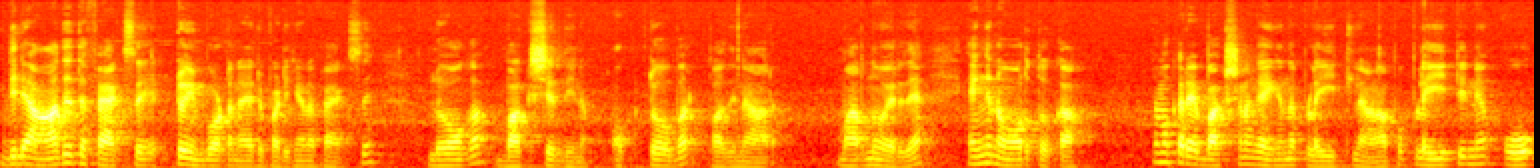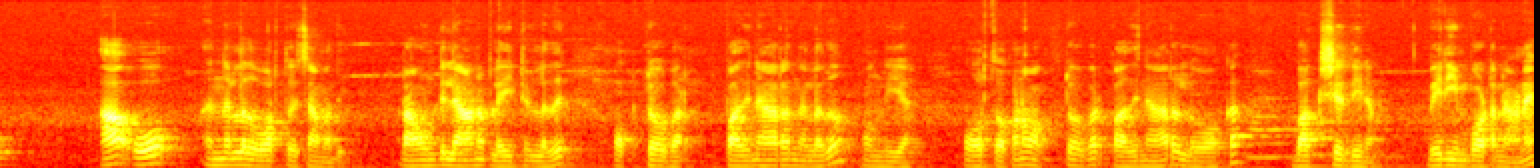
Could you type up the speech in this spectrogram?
ഇതിൽ ആദ്യത്തെ ഫാക്സ് ഏറ്റവും ഇമ്പോർട്ടന്റ് ആയിട്ട് പഠിക്കേണ്ട ഫാക്സ് ലോക ഭക്ഷ്യദിനം ഒക്ടോബർ പതിനാറ്. മറന്നു വരുതേ എങ്ങനെ ഓർത്ത് വെക്കാം നമുക്കറിയാം ഭക്ഷണം കഴിക്കുന്ന പ്ലേറ്റിലാണ് അപ്പോൾ പ്ലേറ്റിന് ഓ ആ ഓ എന്നുള്ളത് ഓർത്ത് വെച്ചാൽ മതി. റൗണ്ടിലാണ് പ്ലേറ്റ് ഉള്ളത് ഒക്ടോബർ പതിനാറ് എന്നുള്ളത് ഒന്നിയ ചെയ്യുക ഓർത്ത് വെക്കണം ഒക്ടോബർ പതിനാറ് ലോക ഭക്ഷ്യദിനം. വെരി ഇമ്പോർട്ടന്റ് ആണ്.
